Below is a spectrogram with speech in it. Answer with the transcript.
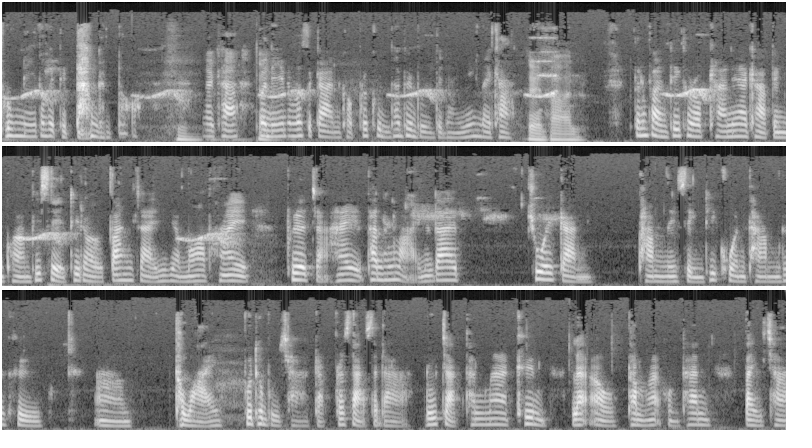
พรุ่งนี้ต้องไปติดตามกันต่ออืมนะคะ วันนี้นมัสการขอบพระคุณท่านพิบูลเป็นอย่างยิ่งเลยค่ะเจริญพรท่านฟังที่เคารพค่ะเนี่ยค่ะ เป็นความพิเศษที่เราตั้งใจที่จะมอบให้ เพื่อจะให้ท่านทั้งหลายนั้นได้ช่วยกันทำในสิ่งที่ควรทำก็คืออาถวายพุทธบูชากับพระศาสดา รู้จักท่านมากขึ้น และเอาธรรมะของท่านไปใช้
